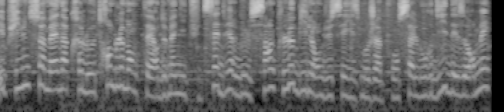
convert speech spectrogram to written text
Et puis une semaine après le tremblement de terre de magnitude 7,5, le bilan du séisme au Japon s'alourdit. Désormais,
